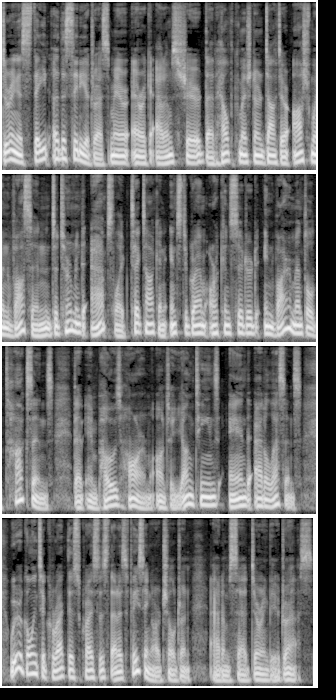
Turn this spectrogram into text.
During a State of the City address, Mayor Eric Adams shared that Health Commissioner Dr. Ashwin Vasan determined apps like TikTok and Instagram are considered environmental toxins that impose harm onto young teens and adolescents. We are going to correct this crisis that is facing our children, Adams said during the address.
